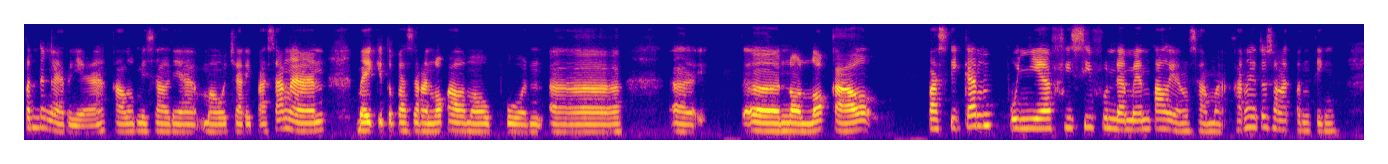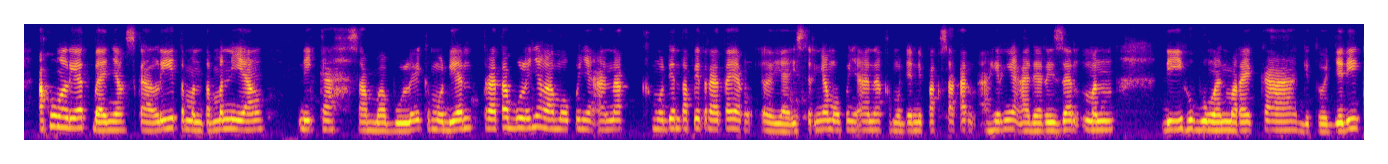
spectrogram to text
pendengarnya kalau misalnya mau cari pasangan baik itu pasangan lokal maupun uh, uh, uh, non lokal pastikan punya visi fundamental yang sama karena itu sangat penting. Aku ngelihat banyak sekali teman-teman yang nikah sama bule kemudian ternyata bulenya nggak mau punya anak kemudian tapi ternyata yang eh, ya istrinya mau punya anak kemudian dipaksakan akhirnya ada resentment di hubungan mereka gitu. Jadi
